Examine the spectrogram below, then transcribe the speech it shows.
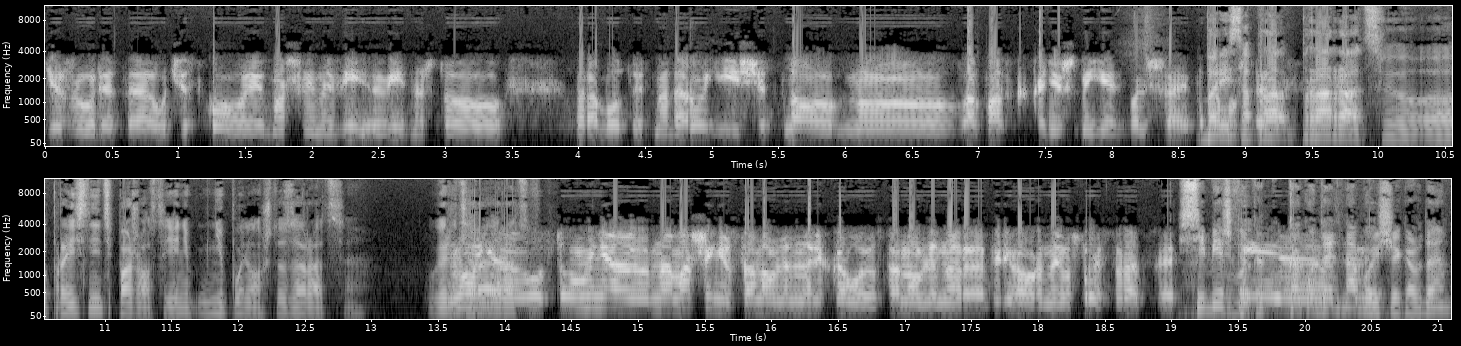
дежурят э, участковые машины. Ви, видно, что работают на дороге, ищут. Но, но опаска, конечно, есть большая. Борис, а что... а про, про рацию э, проясните, пожалуйста. Я не, не понял, что за рация. Вы говорите, ну, я, у меня на машине установлено, на легковой установлено переговорное устройство, рация. Сибишка, и, как, как у дальнобойщиков, да?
